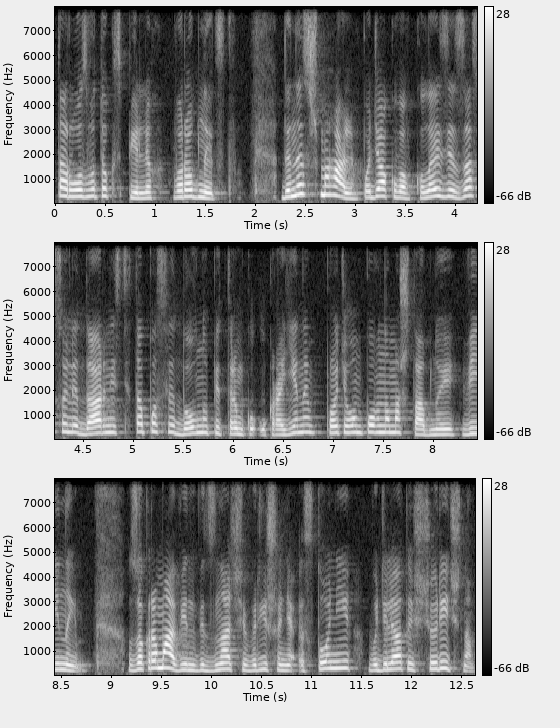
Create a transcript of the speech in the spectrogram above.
та розвиток спільних виробництв. Денис Шмигаль подякував колезі за солідарність та послідовну підтримку України протягом повномасштабної війни. Зокрема, він відзначив рішення Естонії виділяти щорічно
